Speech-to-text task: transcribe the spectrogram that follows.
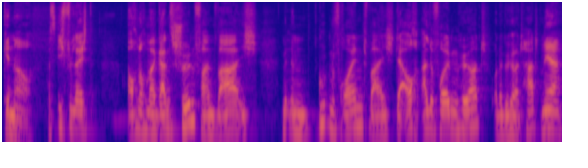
Genau. Was ich vielleicht auch noch mal ganz schön fand, war, ich mit einem guten Freund war ich, der auch alle Folgen hört oder gehört hat. Ja.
